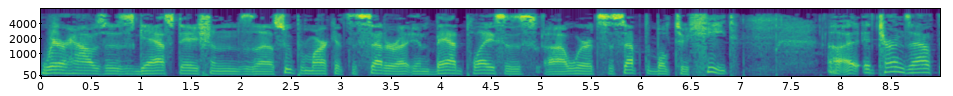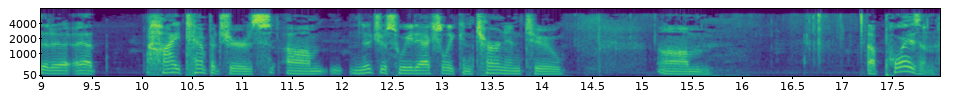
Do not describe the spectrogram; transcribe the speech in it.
warehouses, gas stations, uh, supermarkets, etc., in bad places uh, where it's susceptible to heat. Uh, it turns out that uh, at high temperatures, um, NutraSweet actually can turn into um, a poison.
